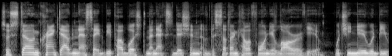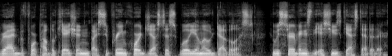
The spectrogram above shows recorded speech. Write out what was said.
So Stone cranked out an essay to be published in the next edition of the Southern California Law Review, which he knew would be read before publication by Supreme Court Justice William O. Douglas, who was serving as the issue's guest editor.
